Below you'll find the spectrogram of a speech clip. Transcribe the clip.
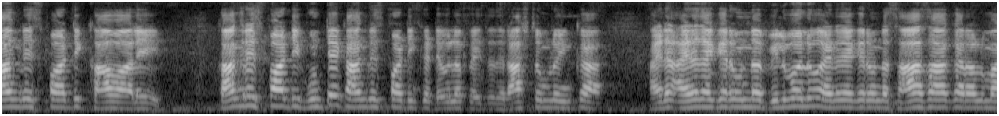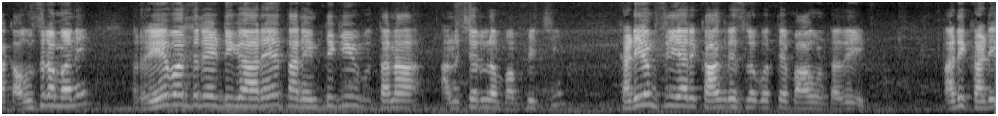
కాంగ్రెస్ పార్టీ కావాలి. కాంగ్రెస్ పార్టీకి ఉంటే కాంగ్రెస్ పార్టీ ఇంకా డెవలప్ అవుతుంది. రాష్ట్రంలో ఇంకా ఆయన ఆయన దగ్గర ఉన్న విలువలు ఆయన దగ్గర ఉన్న సహ సహకారాలు మాకు అవసరమని రేవంత్ రెడ్డి గారే తన ఇంటికి తన అనుచరులను పంపించి కడియం శ్రీగారి కాంగ్రెస్లోకి వస్తే బాగుంటుంది. అని కడి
